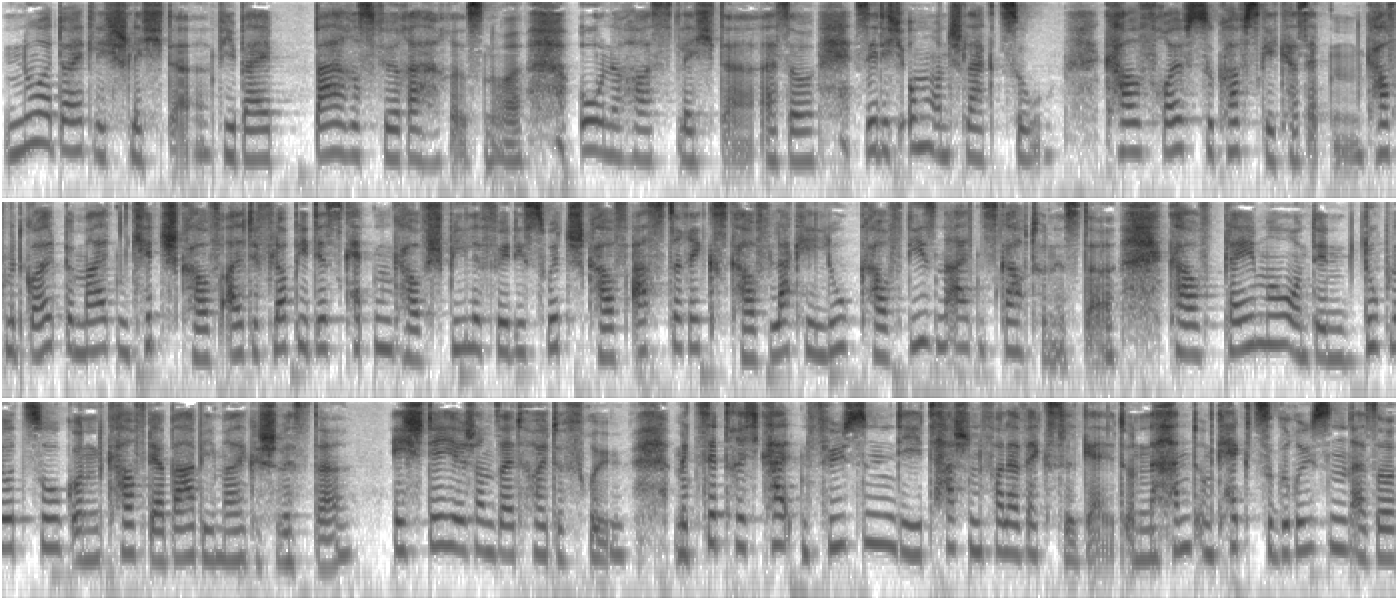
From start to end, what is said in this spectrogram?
nur deutlich schlichter, wie bei Bares für Rares, nur. Ohne Horst Lichter. Also seh dich um und schlag zu. Kauf Rolf Zukowski-Kassetten, kauf mit Gold bemalten Kitsch, kauf alte Floppy-Disketten, kauf Spiele für die Switch, kauf Asterix, kauf Lucky Luke, kauf diesen alten Scout-Tornister, kauf Playmo und den Duplo-Zug und kauf der Barbie mal Geschwister. Ich stehe hier schon seit heute früh, mit zittrig kalten Füßen, die Taschen voller Wechselgeld und eine Hand, um Keck zu grüßen, also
